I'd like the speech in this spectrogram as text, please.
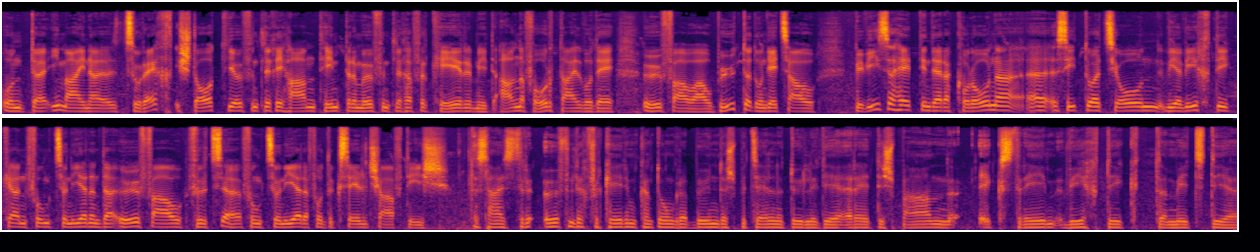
und äh, ich meine, zu Recht steht die öffentliche Hand hinter dem öffentlichen Verkehr mit allen Vorteilen, die der ÖV auch bietet und jetzt auch bewiesen hat in der Corona-Situation, wie wichtig ein funktionierender ÖV für das Funktionieren der Gesellschaft ist. Das heißt, der öffentliche Verkehr im Kanton Graubünden, speziell natürlich die Rätische Bahn, extrem wichtig, damit die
